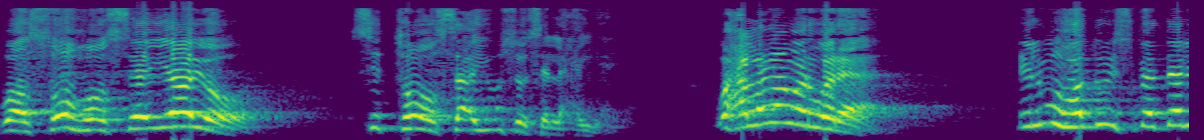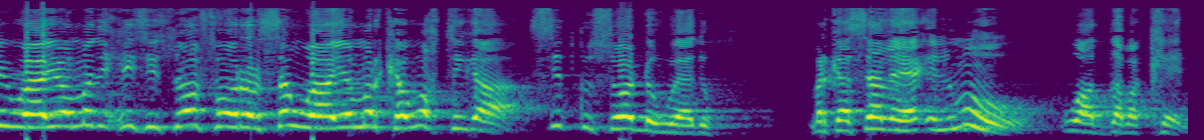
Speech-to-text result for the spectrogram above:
waa soo hooseeyaayo. Si toosa ayuu u soo sallaxan yahay. Waxaa laga warwaraa. Ilmuhu hadduu isbeddeli waayo madaxiisii soo foorarsan waayo marka wakhtiga sidku soo dhowaado. Markaasaa layahay ilmuhu waa dabakeen.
